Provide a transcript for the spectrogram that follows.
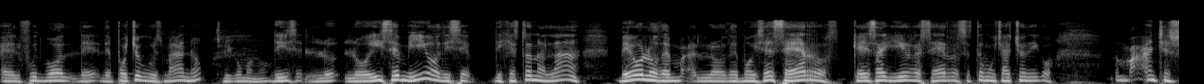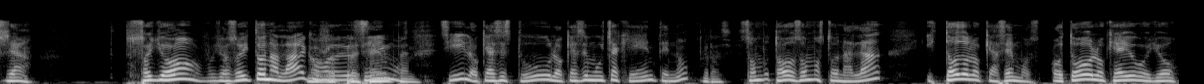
el fútbol de, de Pocho Guzmán, ¿no? Sí, cómo no. Dice, lo, lo hice mío, dice, dije esto Tonalá. Veo lo de, lo de Moisés Cerros, que es Aguirre Cerros, este muchacho, digo, no manches, o sea, soy yo, yo soy Tonalá, como decimos. Sí, lo que haces tú, lo que hace mucha gente, ¿no? Gracias. Somos, todos somos Tonalá y todo lo que hacemos, o todo lo que hago yo,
